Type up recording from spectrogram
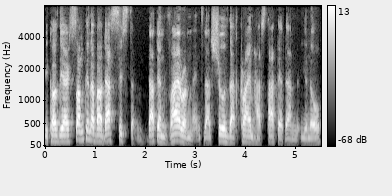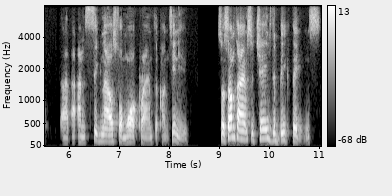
because there's something about that system, that environment that shows that crime has started and, you know, and, and signals for more crime to continue. So sometimes to change the big things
